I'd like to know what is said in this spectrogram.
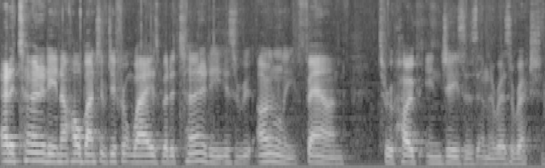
at eternity in a whole bunch of different ways, but eternity is only found through hope in Jesus and the resurrection.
